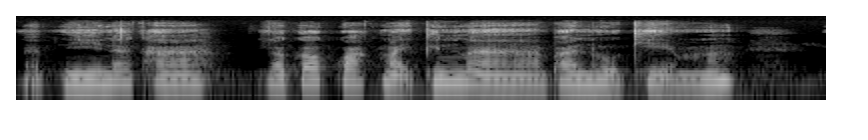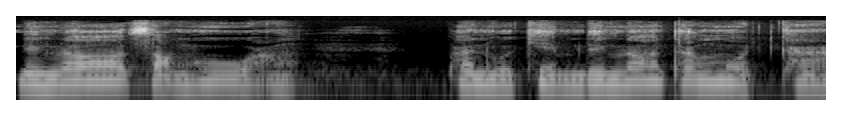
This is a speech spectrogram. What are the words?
แบบนี้นะคะ แล้วก็ควักไหมขึ้นมา พันหัวเข็ม ดึงลอดสองห่วง พันหัวเข็มดึงลอดทั้งหมดค่ะ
